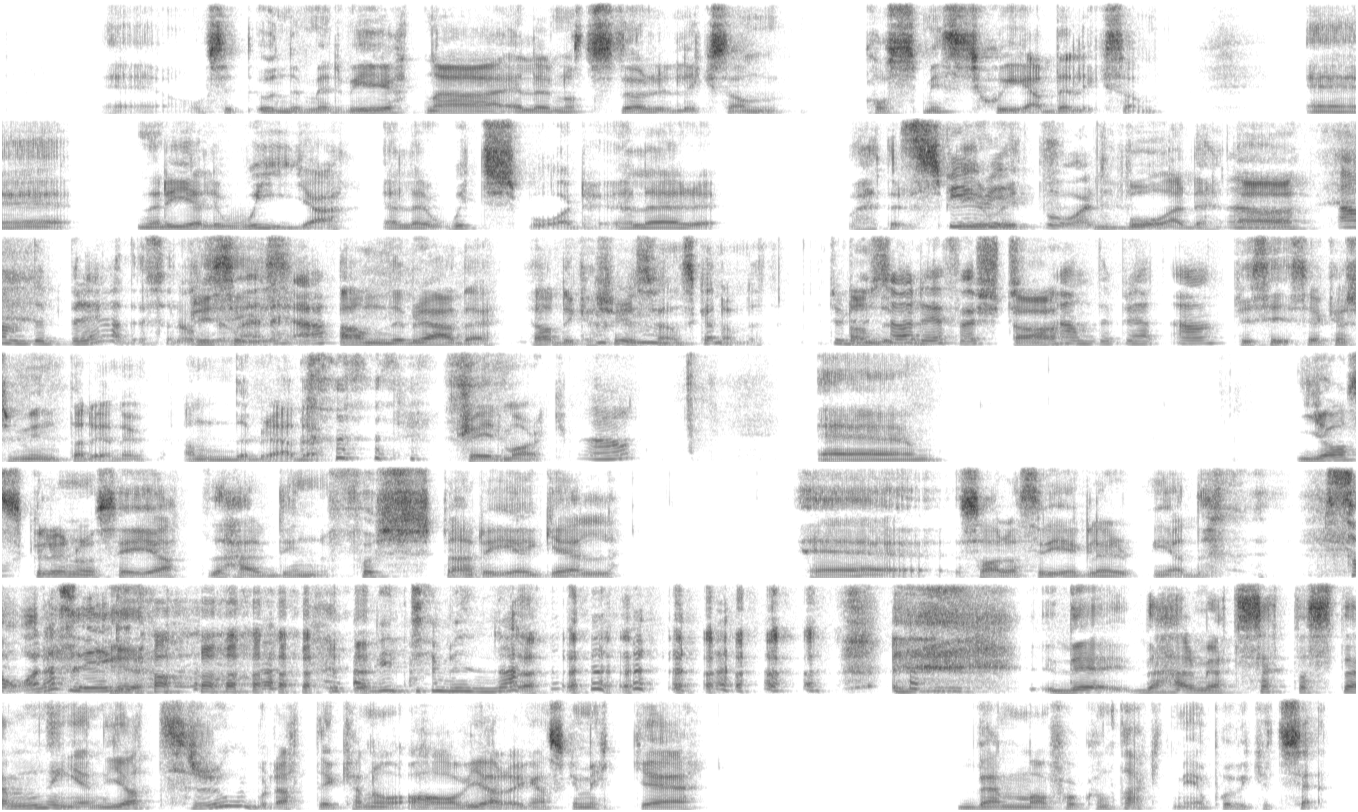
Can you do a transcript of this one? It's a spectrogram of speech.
eh, av sitt undermedvetna eller något större liksom kosmiskt skede liksom. Eh, när det gäller Ouija eller Witchboard eller vad heter det? Spirit board. Ja. Andebräde så det också Precis. Ja. Andebräde. Ja, det kanske är det svenska namnet. Tror du sa det först. Ja. Andebräde. Ja. Precis, jag kanske myntar det nu. Andebräde. Trademark. Ja. Eh, jag skulle nog säga att det här är din första regel, eh, Saras regler med Saras regel. Det är inte mina. det, det här med att sätta stämningen. Jag tror att det kan avgöra ganska mycket vem man får kontakt med och på vilket sätt.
